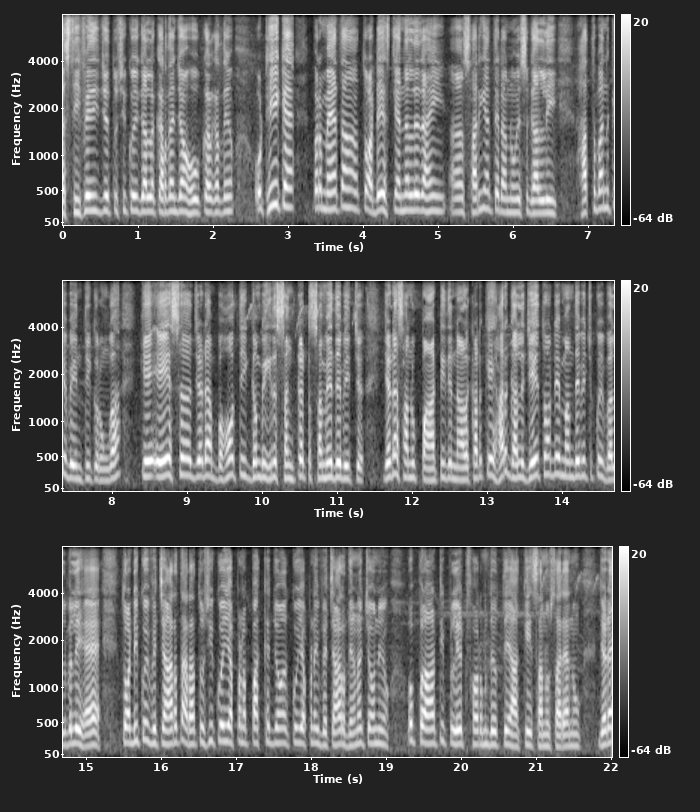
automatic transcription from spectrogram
ਅਸਤੀਫੇ ਦੀ ਜੇ ਤੁਸੀਂ ਕੋਈ ਗੱਲ ਕਰਦੇ ਜਾਂ ਹੋ ਕਰਦੇ ਹੋ ਉਹ ਠੀਕ ਹੈ ਪਰ ਮੈਂ ਤਾਂ ਤੁਹਾਡੇ ਇਸ ਚੈਨਲ ਦੇ ਰਾਹੀਂ ਸਾਰੀਆਂ ਧਿਰਾਂ ਨੂੰ ਇਸ ਗੱਲ ਲਈ ਹੱਥ ਬੰਨ੍ਹ ਕੇ ਬੇਨਤੀ ਕਰੂੰਗਾ ਕਿ ਇਸ ਜਿਹੜਾ ਬਹੁਤ ਹੀ ਗੰਭੀਰ ਸੰਕਟ ਸਮੇਂ ਦੇ ਵਿੱਚ ਜਿਹੜਾ ਸਾਨੂੰ ਪਾਰਟੀ ਦੇ ਨਾਲ ਖੜ ਕੇ ਹਰ ਗੱਲ, ਜੇ ਤੁਹਾਡੇ ਮਨ ਦੇ ਵਿੱਚ ਕੋਈ ਬਲਬਲੇ ਹੈ, ਤੁਹਾਡੀ ਕੋਈ ਵਿਚਾਰਧਾਰਾ, ਤੁਸੀਂ ਕੋਈ ਆਪਣਾ ਪੱਖ ਜਾਂ ਕੋਈ ਆਪਣੇ ਵਿਚਾਰ ਦੇਣਾ ਚਾਹੁੰਦੇ ਹੋ, ਉਹ ਪਾਰਟੀ ਪਲੇਟਫਾਰਮ ਦੇ ਉੱਤੇ ਆ ਕੇ ਸਾਨੂੰ ਸਾਰਿਆਂ ਨੂੰ ਜਿਹੜਾ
